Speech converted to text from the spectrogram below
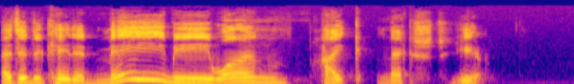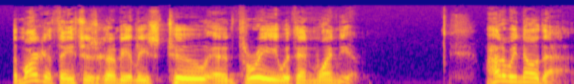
has indicated maybe one hike next year. The market thinks there's going to be at least two and three within one year. How do we know that?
